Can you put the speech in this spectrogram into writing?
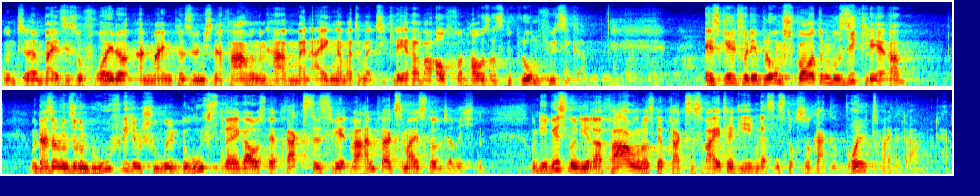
Und äh, weil Sie so Freude an meinen persönlichen Erfahrungen haben, mein eigener Mathematiklehrer war auch von Haus aus Diplomphysiker. Es gilt für Diplom-Sport- und Musiklehrer, und dass an unseren beruflichen Schulen Berufsträger aus der Praxis wie etwa Handwerksmeister unterrichten und Ihr Wissen und Ihre Erfahrungen aus der Praxis weitergeben, das ist doch sogar gewollt, meine Damen und Herren.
